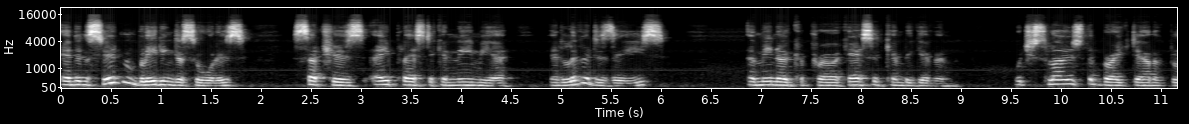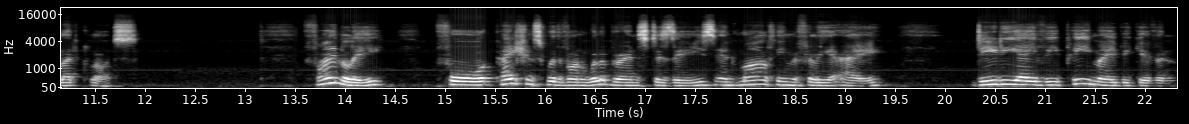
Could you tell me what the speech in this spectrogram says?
And in certain bleeding disorders, such as aplastic anemia and liver disease, aminocaproic acid can be given, which slows the breakdown of blood clots. Finally, for patients with von Willebrand's disease and mild hemophilia A, DDAVP may be given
